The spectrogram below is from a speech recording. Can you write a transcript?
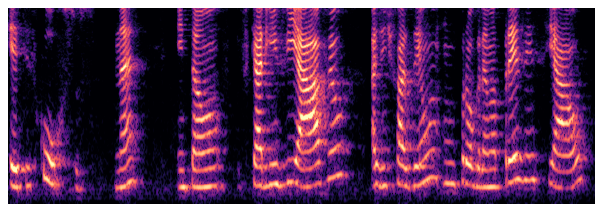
esses cursos, né? Então ficaria inviável a gente fazer um, um programa presencial,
